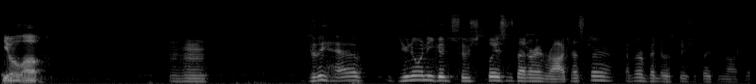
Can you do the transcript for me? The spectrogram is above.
heal up. Mm-hmm. Do they have? Do you know any good sushi places that are in Rochester? I've never been to a sushi place in Rochester.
